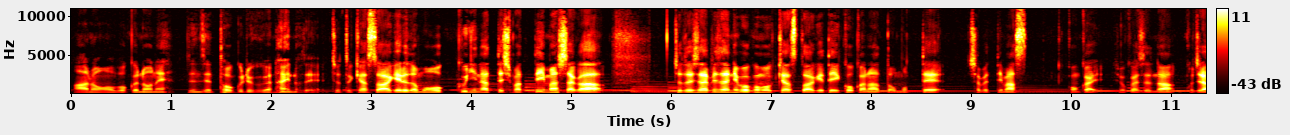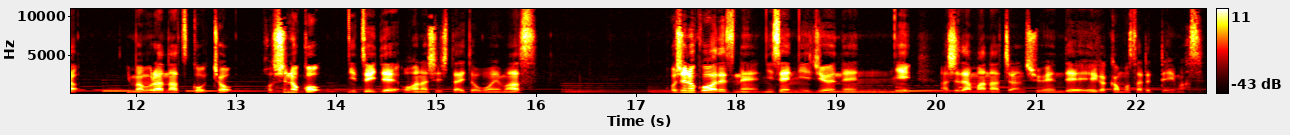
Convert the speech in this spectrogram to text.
あの僕のね、全然トーク力がないので、ちょっとキャストを上げるのも億劫になってしまっていましたが、ちょっと久々に僕もキャストを上げていこうかなと思って喋っています。今回紹介するのはこちら、今村夏子著星の子についてお話ししたいと思います。星の子はですね、2020年に芦田愛菜ちゃん主演で映画化もされています。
